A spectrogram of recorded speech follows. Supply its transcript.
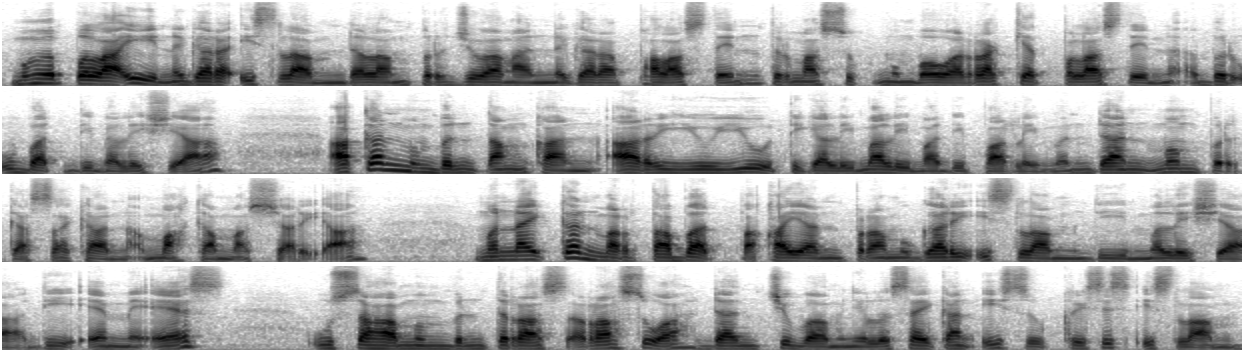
mengepelai negara Islam dalam perjuangan negara Palestin termasuk membawa rakyat Palestin berubat di Malaysia akan membentangkan RUU 355 di parlimen dan memperkasakan mahkamah syariah menaikkan martabat pakaian pramugari Islam di Malaysia di MAS usaha membenteras rasuah dan cuba menyelesaikan isu krisis Islam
